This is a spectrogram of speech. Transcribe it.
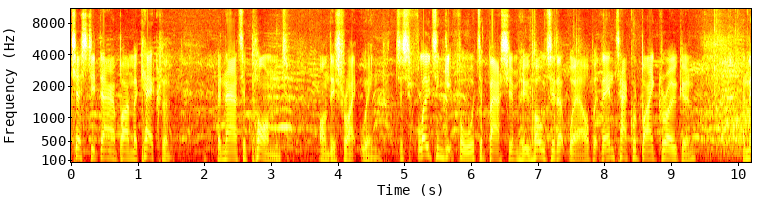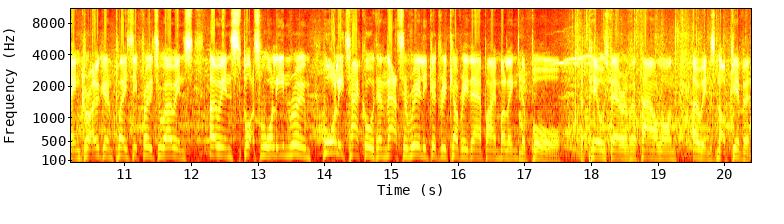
chested down by McEachran, and now to Pond on this right wing. Just floating it forward to Basham, who holds it up well, but then tackled by Grogan. And then Grogan plays it through to Owens. Owens spots Whalley in room. Whalley tackled, and that's a really good recovery there by Mulling. The ball appeals there of a foul on Owens, not given.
